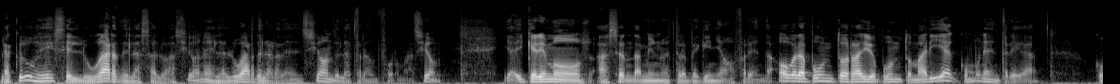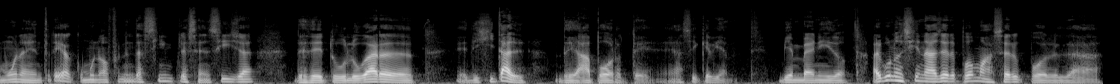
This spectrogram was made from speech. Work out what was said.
La cruz es el lugar de la salvación, es el lugar de la redención, de la transformación. Y ahí queremos hacer también nuestra pequeña ofrenda. Obra.radio.maría como una entrega, como una entrega, como una ofrenda simple, sencilla, desde tu lugar eh, digital de aporte. ¿eh? Así que bien, bienvenido. Algunos decían ayer, ¿podemos hacer por la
